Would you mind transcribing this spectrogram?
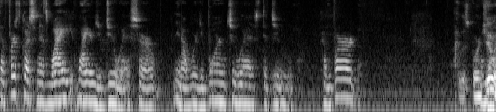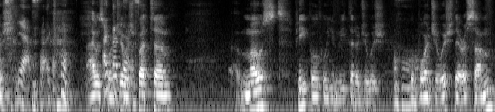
the first question is why why are you Jewish or you know were you born Jewish? Did you convert? I was born Jewish. Yes. yes. I was born Jewish, was... but um, most people who you meet that are Jewish uh-huh. were born Jewish. There are some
